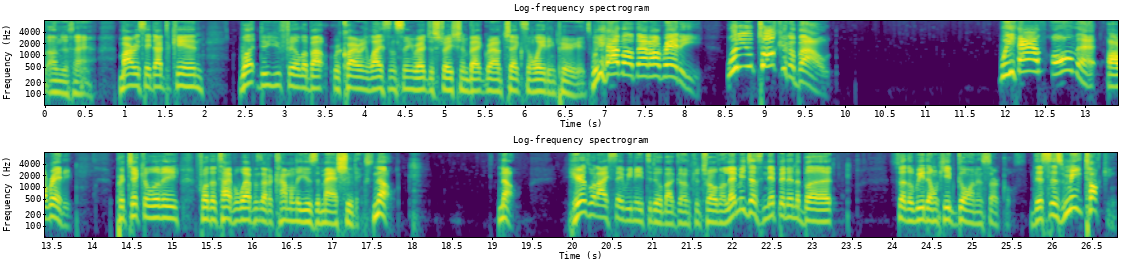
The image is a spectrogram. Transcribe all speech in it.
I'm just saying. Mari say dr ken what do you feel about requiring licensing registration background checks and waiting periods? We have all that already. What are you talking about we have all that already, particularly for the type of weapons that are commonly used in mass shootings. No. No. Here's what I say we need to do about gun control. And let me just nip it in the bud so that we don't keep going in circles. This is me talking,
